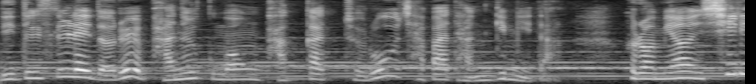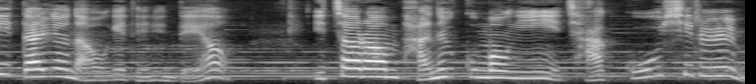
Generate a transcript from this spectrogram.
니들 슬레더를 바늘 구멍 바깥으로 잡아 당깁니다. 그러면 실이 딸려 나오게 되는데요. 이처럼 바늘 구멍이 작고 실을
